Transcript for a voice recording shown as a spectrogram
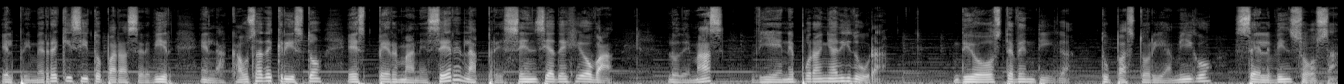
El primer requisito para servir en la causa de Cristo es permanecer en la presencia de Jehová. Lo demás viene por añadidura. Dios te bendiga, tu pastor y amigo Selvin Sosa.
